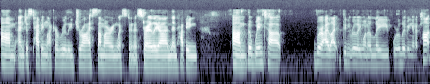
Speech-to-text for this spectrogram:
um, and just having like a really dry summer in Western Australia, and then having um, the winter where I like didn't really want to leave. We were living in apart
